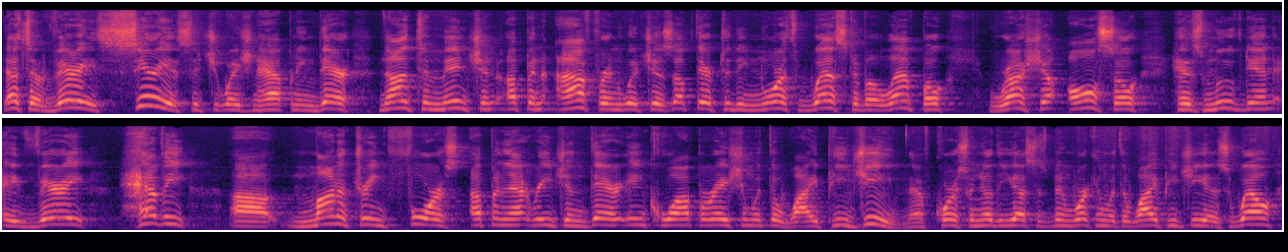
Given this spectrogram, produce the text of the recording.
That's a very serious situation happening there, not to mention up in Afrin, which is up there to the northwest of Aleppo. Russia also has moved in a very heavy uh, monitoring force up in that region there in cooperation with the YPG. Now, of course, we know the U.S. has been working with the YPG as well,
